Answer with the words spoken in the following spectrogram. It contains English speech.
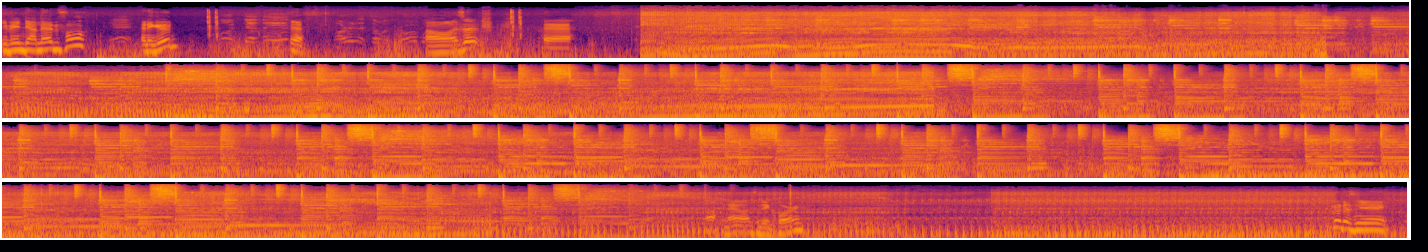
You been down there before? Yeah. Any good? Oh, down there? Yeah. I reckon it's on the driveway. Oh, is it? Yeah. Now that's a big quarry. Good as new.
